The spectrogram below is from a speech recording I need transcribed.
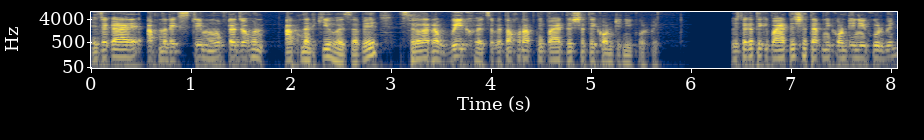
এই জায়গায় আপনার এক্সট্রিম মুভটা যখন আপনার কি হয়ে যাবে সেলাররা উইক হয়ে যাবে, তখন আপনি বায়ারদের সাথে কন্টিনিউ করবেন। ওই জায়গা থেকে বায়ারদের সাথে আপনি কন্টিনিউ করবেন।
